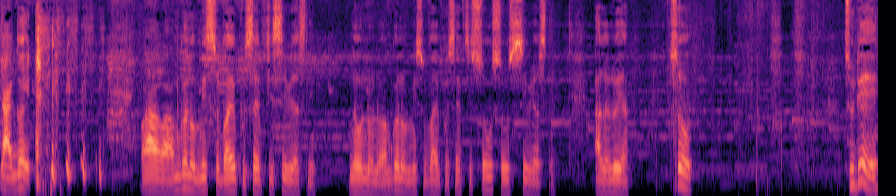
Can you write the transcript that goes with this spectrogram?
You are good. wow, wow, I'm gonna miss Survival Perceptive seriously. No, no, no. I'm gonna miss Survival Perceptive so so seriously. Hallelujah. So today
